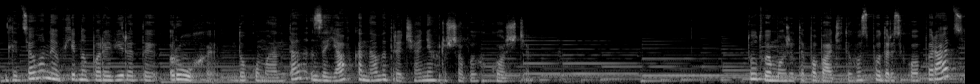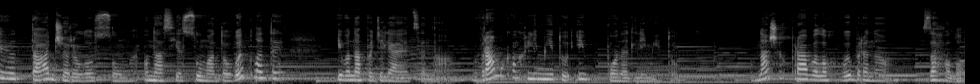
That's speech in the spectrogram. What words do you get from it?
для цього необхідно перевірити рухи документа заявка на витрачання грошових коштів. Тут ви можете побачити господарську операцію та джерело суми. У нас є сума до виплати, і вона поділяється на в рамках ліміту і понад ліміту. В наших правилах вибрано загалом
